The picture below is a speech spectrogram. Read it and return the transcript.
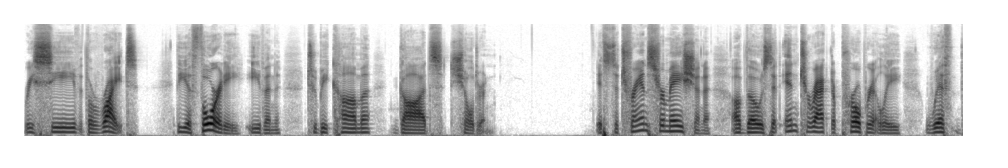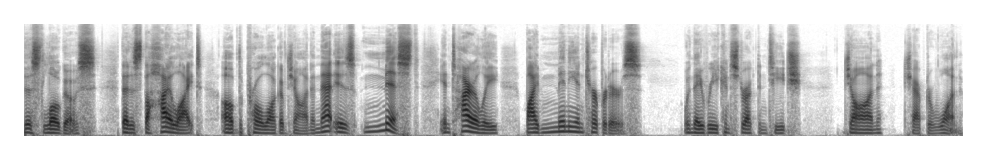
receive the right, the authority even, to become God's children. It's the transformation of those that interact appropriately with this Logos that is the highlight of the prologue of John. And that is missed entirely by many interpreters when they reconstruct and teach John chapter 1.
